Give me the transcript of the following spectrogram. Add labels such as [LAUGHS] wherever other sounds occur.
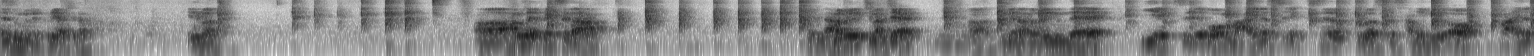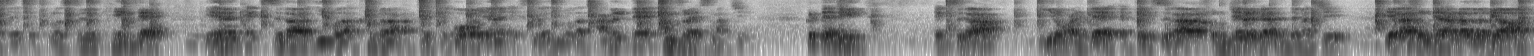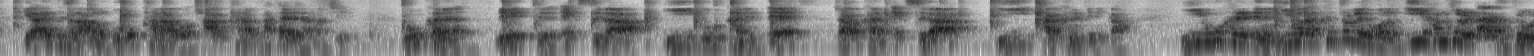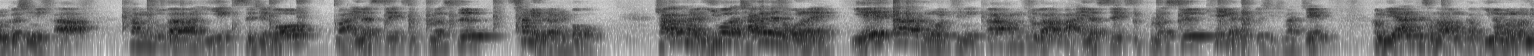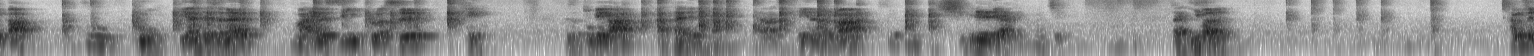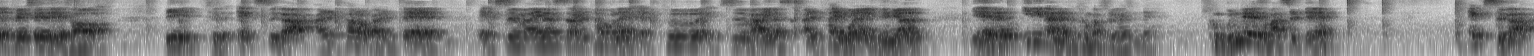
연습 문제 풀이합시다. 1번. 어, 함수 fx가 이렇게 나눠져 있지 맞지? 어, 두개 나눠져 있는데 2x제곱 마이너스 x 플러스 3이고요. 마이너스 x 플러스 k인데 얘는 x가 2보다 크거나 같을 때고 얘는 x가 2보다 작을 때 함수라 했어 맞지? 그때 리 x가 2로 갈 때 fx가 존재를 해야 된대 맞지? 얘가 존재하려 그러면 얘한테서 나오는 우극한하고 좌극한하고 같아야 되잖아 맞지? 우극한은 리미트 x가 2 우극한일 때 좌극한 x가 2 좌극한일 때니까 2 우극한일 때는 2보다 큰 쪽에서 오는 이 함수를 따라서 들어올 것이니까 함수가 2x제곱 마이너스 x 플러스 3이 들어갈 거고 좌극하는 2보다 작은 데서 오는 애, 얘 따라 들어올 테니까 함수가 마이너스 x 플러스 k가 될 것이지, 맞지? 그럼 얘한테서 나오는 값 이놈은 뭡니까? 9 9. 얘한테서는 마이너스 2 플러스 k. 그래서 두 개가 같아야 되니까 따라서 k는 얼마? 11 돼야 돼, 맞지? 자, 2번은 함수 fx에 대해서 리미트 x가 알파로 갈때 x 마이너스 알파분의 fx 마이너스 알파의 모양이 되면 얘는 1이라는 극한값을 가진대. 그럼 문제에서 봤을 때 x가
